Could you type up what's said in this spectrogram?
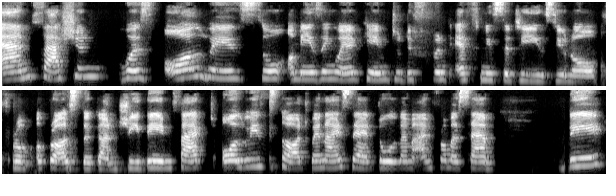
And fashion was always so amazing when it came to different ethnicities you know from across the country. They in fact always thought when i said told them i'm from assam they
